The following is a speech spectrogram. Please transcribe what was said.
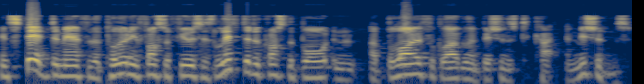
Instead, demand for the polluting fossil fuels has lifted across the board in a blow for global ambitions to cut emissions.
